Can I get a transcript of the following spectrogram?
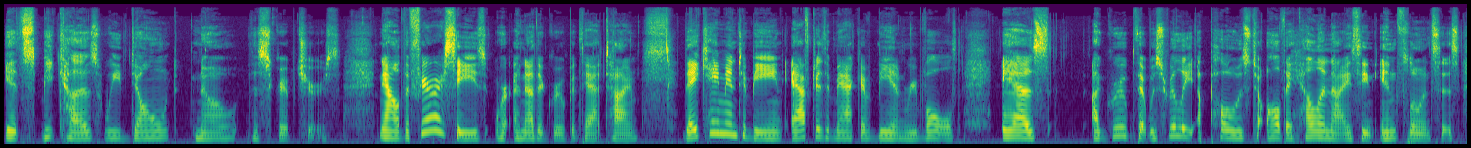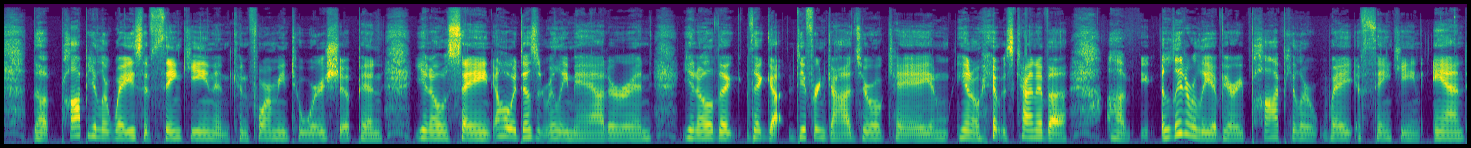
It's because we don't know the scriptures. Now, the Pharisees were another group at that time. They came into being after the Maccabean revolt as a group that was really opposed to all the Hellenizing influences, the popular ways of thinking and conforming to worship, and you know saying, "Oh, it doesn't really matter," and you know the the go- different gods are okay, and you know it was kind of a uh, literally a very popular way of thinking. And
